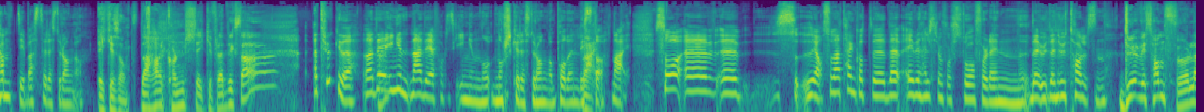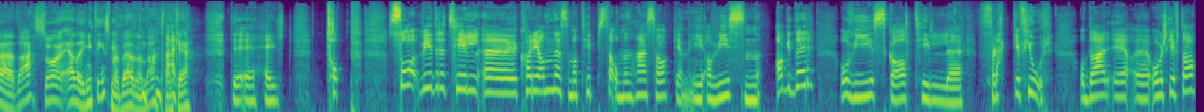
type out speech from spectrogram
50 beste restauranter. Ikke sant? Det har kanskje ikke Fredrikstad? Jeg tror ikke det. Nei, det er, ingen, nei, det er faktisk ingen norske restauranter på den lista. Nei. Så, uh, eh, så, ja, så jeg tenker at eh, det, Eivind Hellstrøm får stå for den, den uttalelsen. Du, hvis han føler det, så er det ingenting som er bedre enn det, tenker jeg. Det er helt Topp. Så videre til eh, Karianne, som har tipsa om denne saken i avisen Agder. Og vi skal til eh, Flekkefjord. Og der er eh, overskrifta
